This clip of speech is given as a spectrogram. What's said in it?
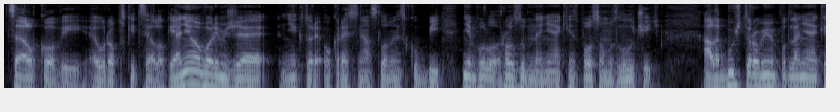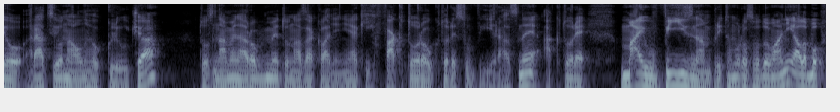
celkový európsky celok. Ja nehovorím, že niektoré okresy na Slovensku by nebolo rozumné nejakým spôsobom zlúčiť, ale buď to robíme podľa nejakého racionálneho kľúča, to znamená, robíme to na základe nejakých faktorov, ktoré sú výrazné a ktoré majú význam pri tom rozhodovaní, alebo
